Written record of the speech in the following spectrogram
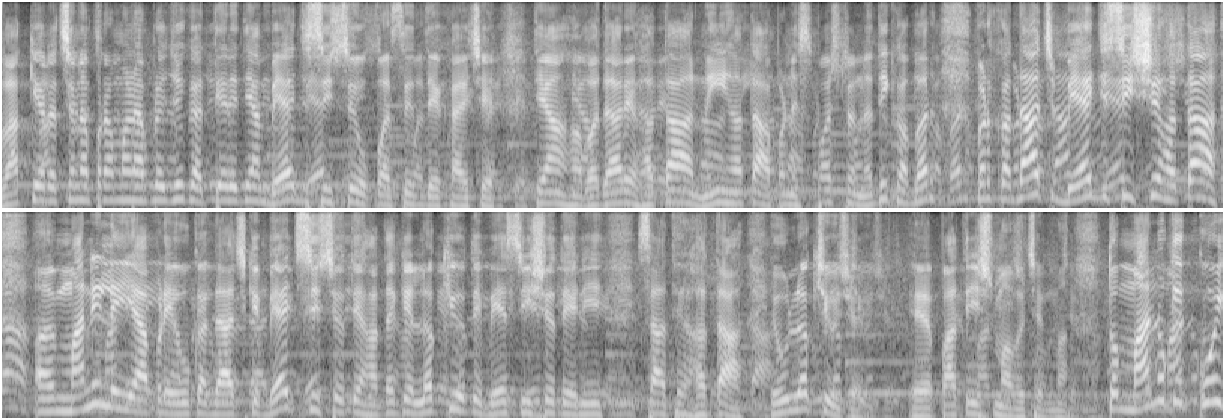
વાક્ય રચના પ્રમાણે આપણે જોયું કે અત્યારે ત્યાં બે જ શિષ્યો ઉપસ્થિત દેખાય છે. ત્યાં વધારે હતા, નહીં હતા, આપણને સ્પષ્ટ નથી ખબર. પણ કદાચ બે જ શિષ્ય હતા માની લઈએ આપણે એવું કદાચ કે બે જ શિષ્યો ત્યાં હતા કે લખ્યું તે બે શિષ્યો તેની સાથે હતા. એવું લખ્યું છે પાત્રીસમાં વચનમાં. તો માનો કે કોઈ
